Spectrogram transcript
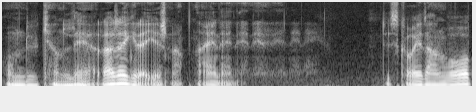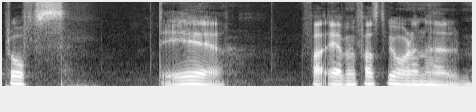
om du kan lära dig grejer snabbt. Nej, nej, nej, nej, nej, nej. Du ska redan vara proffs. Det fa Även fast vi har den här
